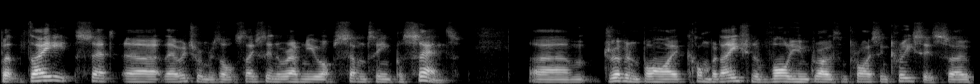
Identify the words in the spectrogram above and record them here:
But they said uh, their interim results, they've seen the revenue up 17%, um, driven by a combination of volume growth and price increases. So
